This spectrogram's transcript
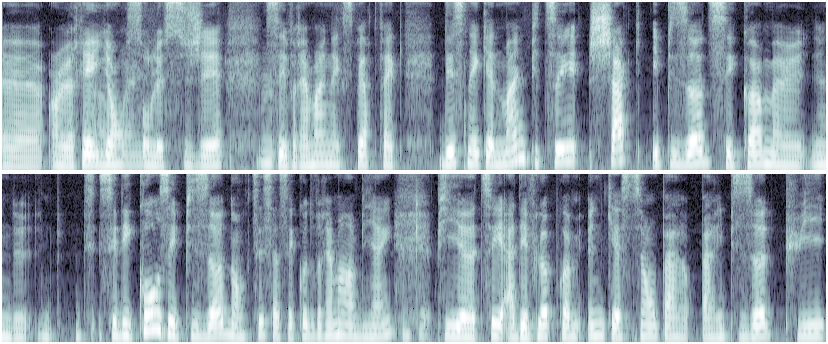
euh, un rayon Ah ouais. sur le sujet. Mm. C'est vraiment une experte. Fait que This Naked Mind, puis tu sais, chaque épisode, c'est comme euh, une, une- c'est des courts épisodes, donc, tu sais, ça s'écoute vraiment bien. Puis, euh, tu sais, elle développe comme une question par, par épisode. Puis,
